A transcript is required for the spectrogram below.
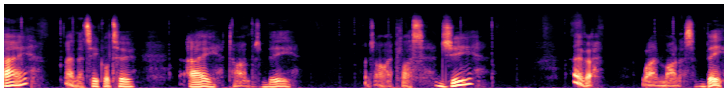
a. And that's equal to a times b that's i plus g over 1 minus b.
